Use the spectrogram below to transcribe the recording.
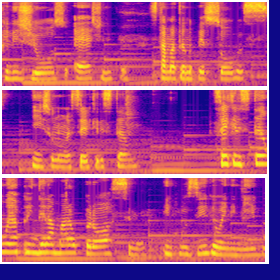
religioso, étnico está matando pessoas e isso não é ser cristão. Ser cristão é aprender a amar ao próximo, inclusive ao inimigo,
